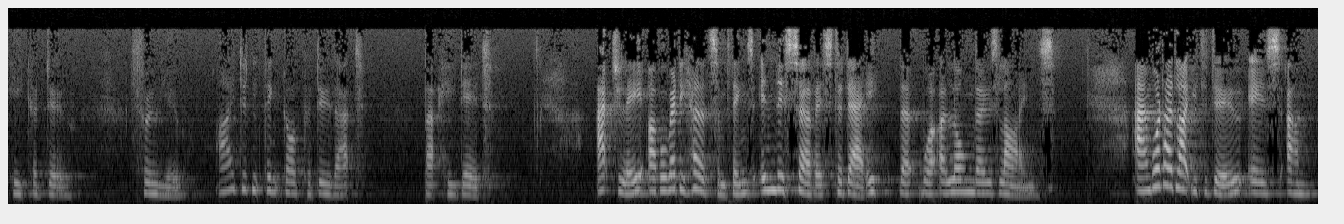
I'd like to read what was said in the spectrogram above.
he could do through you. I didn't think God could do that, but he did. Actually, I've already heard some things in this service today that were along those lines. And what I'd like you to do is um,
